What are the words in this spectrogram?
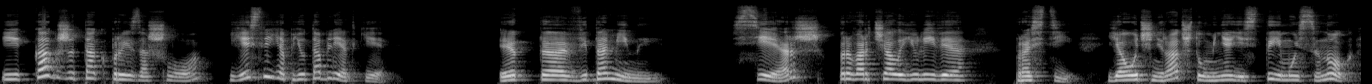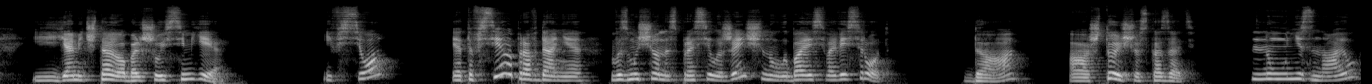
«И как же так произошло, если я пью таблетки?» «Это витамины». «Серж», – проворчала Юливия, – «прости, я очень рад, что у меня есть ты и мой сынок, и я мечтаю о большой семье». «И все? Это все оправдания?» – возмущенно спросила женщина, улыбаясь во весь рот. «Да. А что еще сказать?» «Ну, не знаю.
